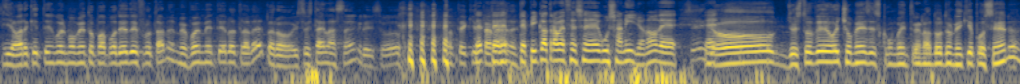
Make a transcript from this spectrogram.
Y ahora que tengo el momento para poder disfrutarme, me voy a meter otra vez, pero eso está en la sangre, eso no te quita te, nada. Te pica otra vez ese gusanillo, ¿no? De, sí, eh... yo, yo estuve ocho meses como entrenador de un equipo senior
